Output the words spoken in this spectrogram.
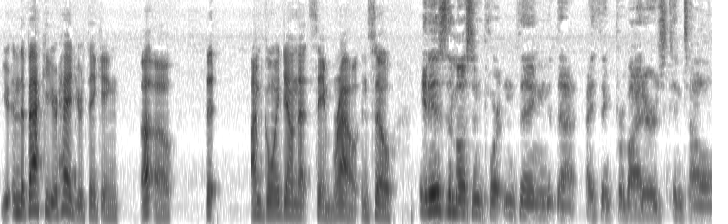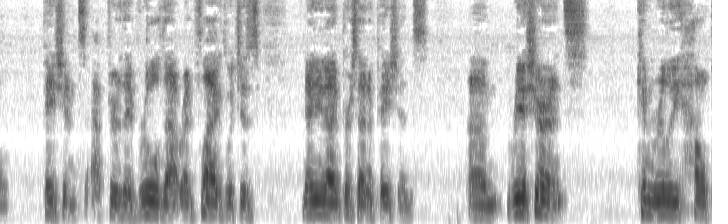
You're, in the back of your head, you're thinking, "Uh oh, that I'm going down that same route." And so, it is the most important thing that I think providers can tell patients after they've ruled out red flags, which is 99% of patients. Um, reassurance can really help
